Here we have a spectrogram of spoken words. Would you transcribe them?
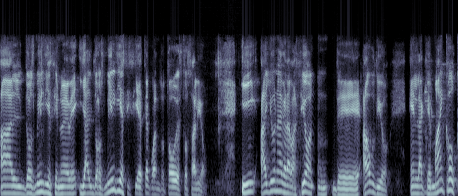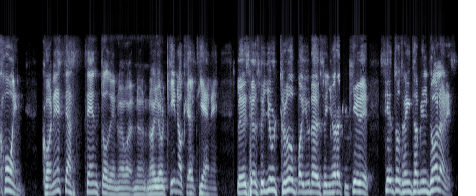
al 2019 y al 2017 cuando todo esto salió. Y hay una grabación de audio en la que Michael Cohen, con este acento de nuevo, neoyorquino que él tiene, le decía, señor Trump, hay una señora que quiere 130 mil dólares.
